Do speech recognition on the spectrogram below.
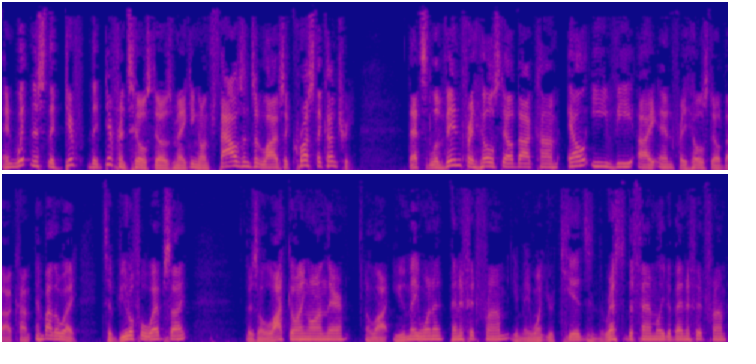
and witness the, dif- the difference Hillsdale is making on thousands of lives across the country. That's Levin for Hillsdale.com, L-E-V-I-N for Hillsdale.com. And by the way, it's a beautiful website. There's a lot going on there, a lot you may want to benefit from. You may want your kids and the rest of the family to benefit from.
